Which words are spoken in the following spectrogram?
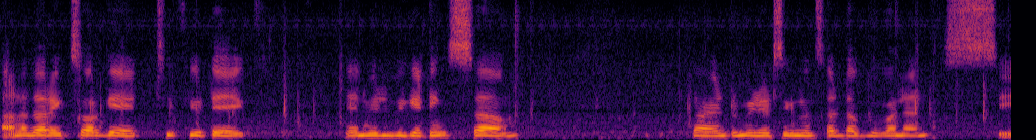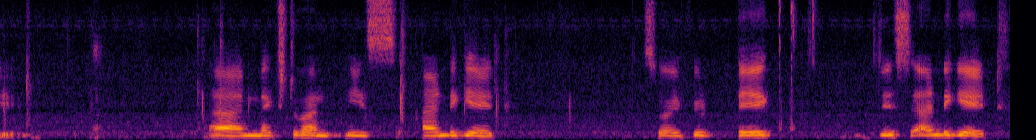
another XOR gate if you take then we'll be getting sum the intermediate signals are W1 and C. And next one is AND gate. So if you take this AND gate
